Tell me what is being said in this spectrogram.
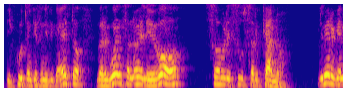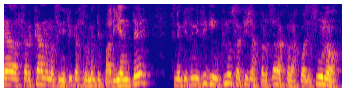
discuten qué significa esto, vergüenza no elevó sobre su cercano. Primero que nada, cercano no significa solamente pariente, sino que significa incluso aquellas personas con las cuales uno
